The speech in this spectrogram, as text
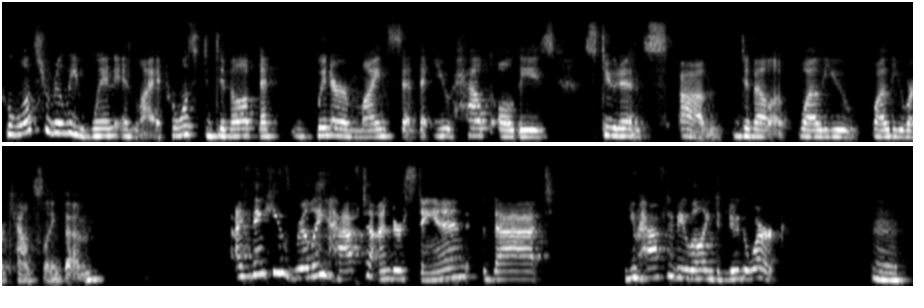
who wants to really win in life, who wants to develop that winner mindset that you helped all these students um, develop while you while you were counseling them? I think you really have to understand that you have to be willing to do the work. Mm.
